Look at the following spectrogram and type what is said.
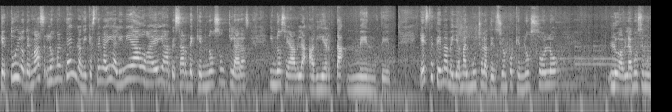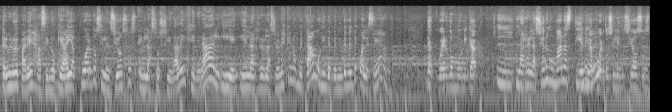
que tú y los demás los mantengan y que estén ahí alineados a ellas a pesar de que no son claras y no se habla abiertamente. Este tema me llama mucho la atención porque no solo lo hablamos en un término de pareja, sino que hay acuerdos silenciosos en la sociedad en general y en, las relaciones que nos metamos, independientemente cuáles sean. De acuerdo, Mónica. Las relaciones humanas tienen acuerdos silenciosos.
